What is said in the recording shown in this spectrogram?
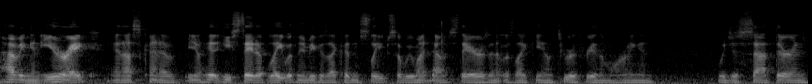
having an earache and us kind of you know he, he stayed up late with me because I couldn't sleep, so we went downstairs and it was like you know two or three in the morning, and we just sat there and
